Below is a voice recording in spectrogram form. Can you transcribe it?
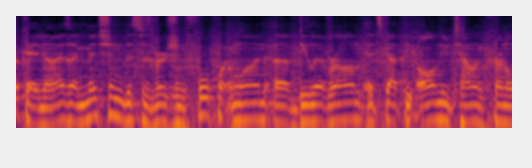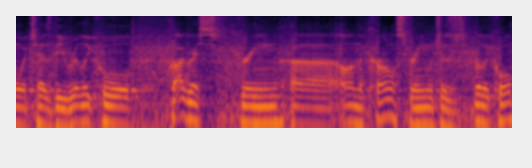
Okay, now as I mentioned, this is version 4.1 of DLEV ROM. It's got the all-new Talon kernel, which has the really cool progress screen uh, on the kernel screen, which is really cool.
